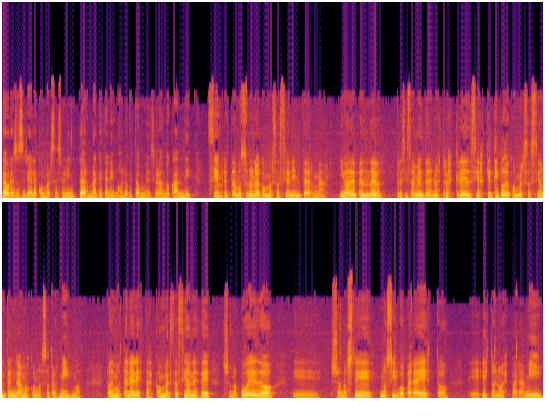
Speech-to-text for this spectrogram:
Laura, ¿eso sería la conversación interna que tenemos, lo que está mencionando Candy? Siempre estamos en una conversación interna y va a depender precisamente de nuestras creencias qué tipo de conversación tengamos con nosotros mismos. Podemos tener estas conversaciones de yo no puedo, eh, yo no sé, no sirvo para esto, eh, esto no es para mí,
